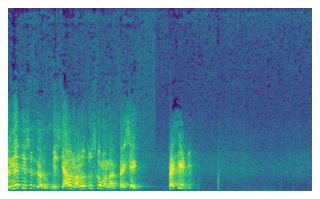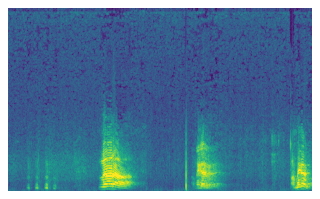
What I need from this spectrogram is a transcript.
చిన్న తీసుడు గారు మీ సేవ నన్ను చూసుకోమన్నారు. దయచేయండి నారా. అన్నగారు. అన్నగారు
